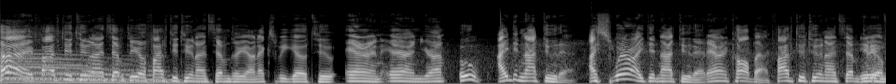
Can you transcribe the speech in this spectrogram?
Hey, 522-9730, 522-9730. Next we go to Aaron. Aaron, you're on. Ooh, I did not do that. I swear I did not do that. Aaron, call back. 522-9730, You didn't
